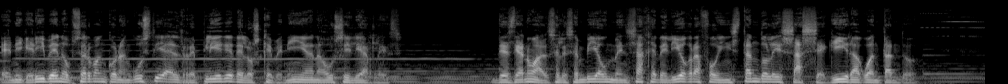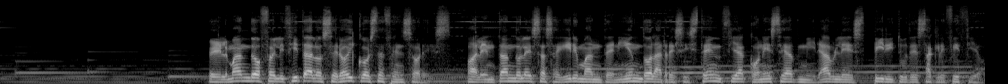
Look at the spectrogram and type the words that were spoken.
En Igueriben observan con angustia el repliegue de los que venían a auxiliarles. Desde Anual se les envía un mensaje de heliógrafo instándoles a seguir aguantando. El mando felicita a los heroicos defensores, alentándoles a seguir manteniendo la resistencia con ese admirable espíritu de sacrificio,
